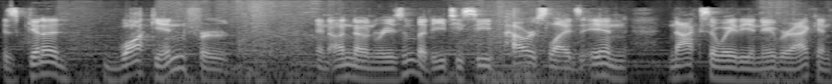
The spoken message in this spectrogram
Is gonna walk in for an unknown reason, but ETC power slides in, knocks away the Anub'arak, and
